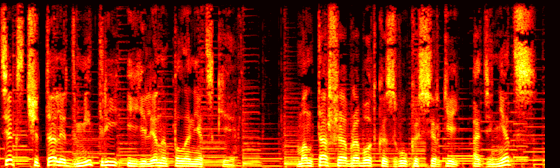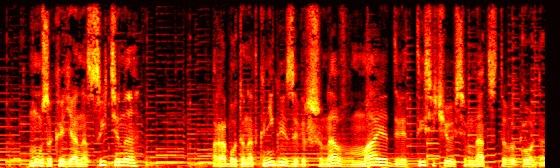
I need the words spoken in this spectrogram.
Текст читали Дмитрий и Елена Полонецкие. Монтаж и обработка звука Сергей Одинец. Музыка Яна Сытина. Работа над книгой завершена в мае 2018 года.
